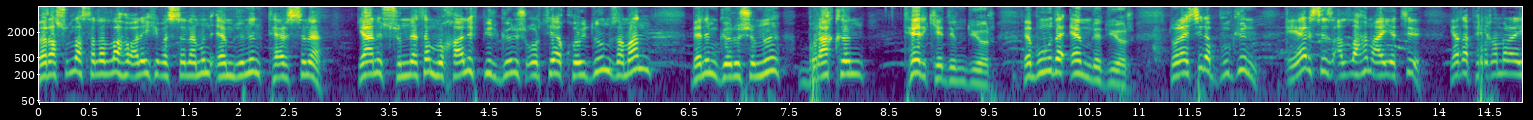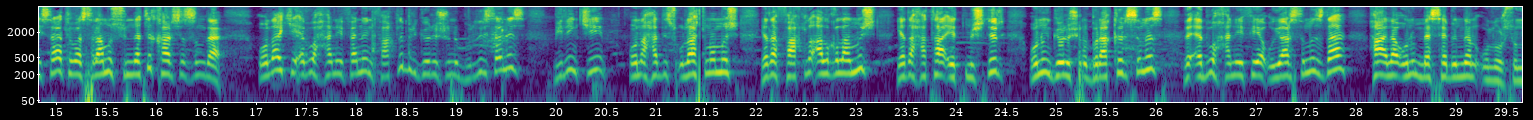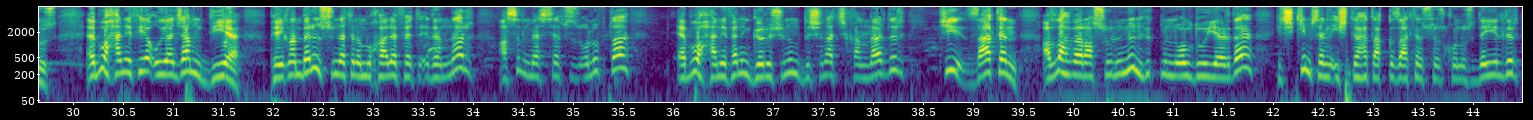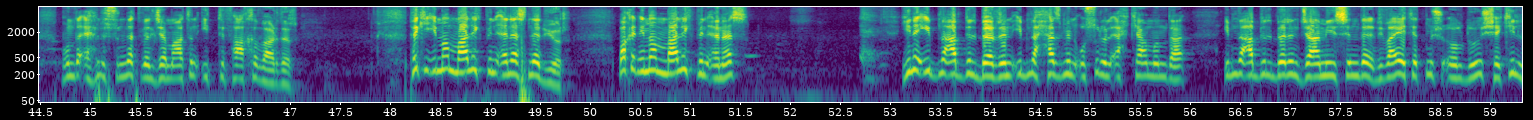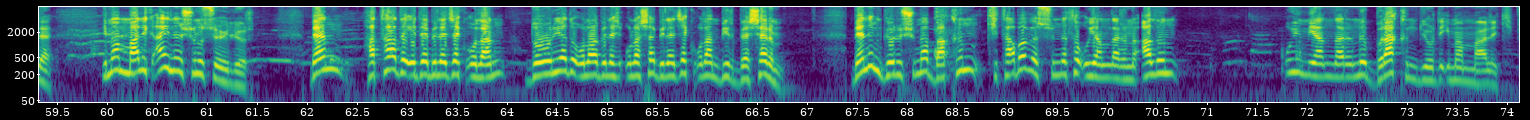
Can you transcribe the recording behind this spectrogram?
ve Resulullah sallallahu aleyhi ve sellemin emrinin tersine yani sünnete muhalif bir görüş ortaya koyduğum zaman benim görüşümü bırakın terk edin diyor ve bunu da emrediyor. Dolayısıyla bugün eğer siz Allah'ın ayeti ya da Peygamber Aleyhisselatü Vesselam'ın sünneti karşısında olay ki Ebu Hanife'nin farklı bir görüşünü bulursanız bilin ki ona hadis ulaşmamış ya da farklı algılamış ya da hata etmiştir. Onun görüşünü bırakırsınız ve Ebu Hanife'ye uyarsınız da hala onun mezhebinden olursunuz. Ebu Hanife'ye uyacağım diye peygamberin sünnetine muhalefet edenler asıl mezhepsiz olup da Ebu Hanife'nin görüşünün dışına çıkanlardır ki zaten Allah ve Resulünün hükmünün olduğu yerde hiç kimsenin iştihat hakkı zaten söz konusu değildir. Bunda ehli sünnet ve cemaatin ittifakı vardır. Peki İmam Malik bin Enes ne diyor? Bakın İmam Malik bin Enes yine İbn Abdülberr'in İbn Hazm'in usulül ehkamında İbn Abdülberr'in camisinde rivayet etmiş olduğu şekille İmam Malik aynen şunu söylüyor. Ben hata da edebilecek olan, doğruya da ulaşabilecek olan bir beşerim. Benim görüşüme bakın, kitaba ve sünnete uyanlarını alın, uymayanlarını bırakın diyordu İmam Malik.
